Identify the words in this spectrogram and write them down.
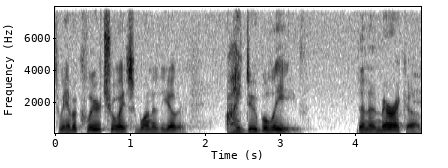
So we have a clear choice, one or the other. I do believe that in America,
